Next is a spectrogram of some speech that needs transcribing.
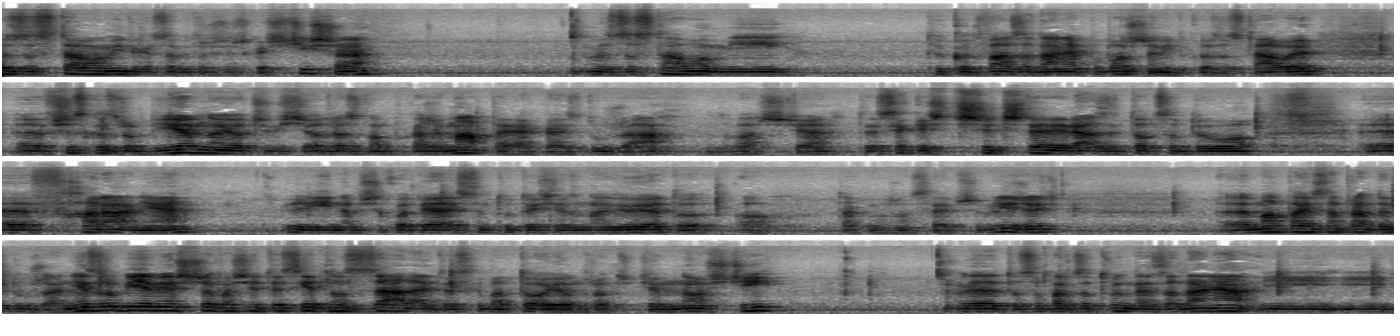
y, zostało mi, tylko sobie troszeczkę ściszę, zostało mi tylko dwa zadania poboczne mi tylko zostały. E, Wszystko zrobiłem, no i oczywiście od razu Wam pokażę mapę, jaka jest duża. Zobaczcie, to jest jakieś 3-4 razy to, co było e, w Haranie. I na przykład ja jestem tutaj, się znajduję, to o, tak można sobie przybliżyć. E, Mapa jest naprawdę duża. Nie zrobiłem jeszcze, właśnie to jest jedno z zadań, to jest chyba to jądro ciemności. E, To są bardzo trudne zadania i, i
